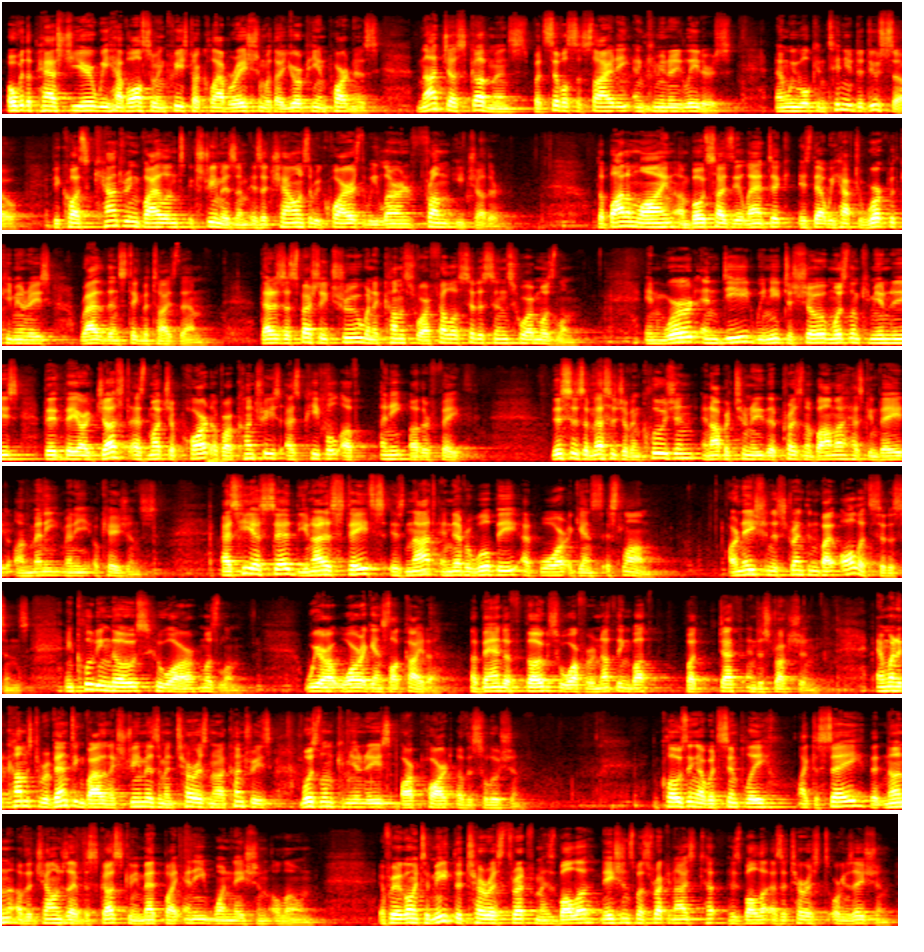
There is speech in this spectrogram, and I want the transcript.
Over the past year, we have also increased our collaboration with our European partners not just governments, but civil society and community leaders. And we will continue to do so because countering violent extremism is a challenge that requires that we learn from each other. The bottom line on both sides of the Atlantic is that we have to work with communities rather than stigmatize them. That is especially true when it comes to our fellow citizens who are Muslim. In word and deed, we need to show Muslim communities that they are just as much a part of our countries as people of any other faith. This is a message of inclusion and opportunity that President Obama has conveyed on many, many occasions. As he has said, the United States is not and never will be at war against Islam. Our nation is strengthened by all its citizens, including those who are Muslim. We are at war against Al Qaeda, a band of thugs who offer nothing but but death and destruction. And when it comes to preventing violent extremism and terrorism in our countries, Muslim communities are part of the solution. In closing, I would simply like to say that none of the challenges I've discussed can be met by any one nation alone. If we are going to meet the terrorist threat from Hezbollah, nations must recognize Hezbollah as a terrorist organization.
